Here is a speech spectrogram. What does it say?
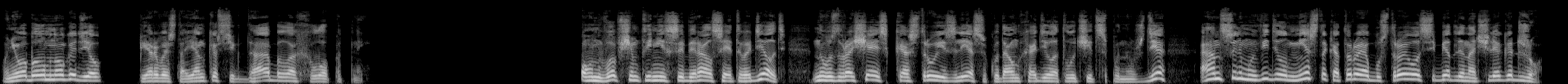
У него было много дел. Первая стоянка всегда была хлопотной. Он, в общем-то, не собирался этого делать, но, возвращаясь к костру из леса, куда он ходил отлучиться по нужде, Ансельм увидел место, которое обустроила себе для ночлега Джо.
